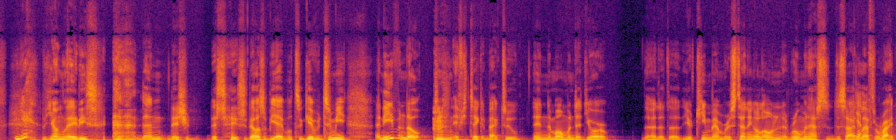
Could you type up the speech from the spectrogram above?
Yeah. the young ladies, then they should they should also be able to give it to me. And even though, if you take it back to in the moment that your uh, that uh, your team member is standing alone in a room and has to decide Yeah. left or right,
